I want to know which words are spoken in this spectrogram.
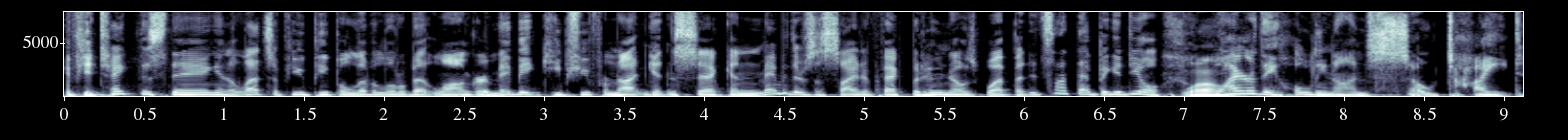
if you take this thing and it lets a few people live a little bit longer, maybe it keeps you from not getting sick, and maybe there's a side effect, but who knows what? But it's not that big a deal. Wow. Why are they holding on so tight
